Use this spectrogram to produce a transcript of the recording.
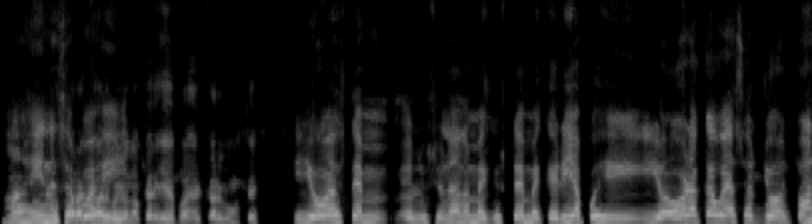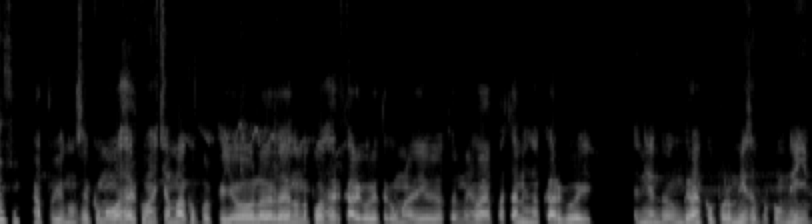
Pero imagínese para pues, cargo y, yo no quería para hacer cargo con usted. y yo este, ilusionándome que usted me quería, pues, y, y ahora qué voy a hacer yo entonces. Ah, pues yo no sé cómo va a ser con el chamaco, porque yo la verdad yo no me puedo hacer cargo ahorita, como le digo, yo estoy muy joven para estarme haciendo cargo y teniendo un gran compromiso pues, con un niño.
